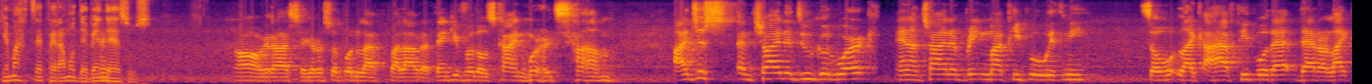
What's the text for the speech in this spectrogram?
¿Qué más esperamos de Ben de Jesús? Oh, gracias. Gracias por la palabra. Thank you for those kind words. Um, I just am trying to do good work and I'm trying to bring my people with me. So like I have people that, that are like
